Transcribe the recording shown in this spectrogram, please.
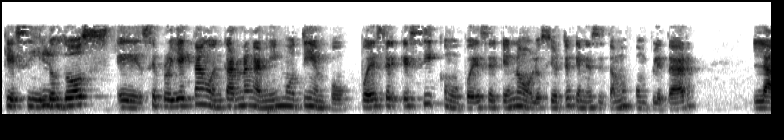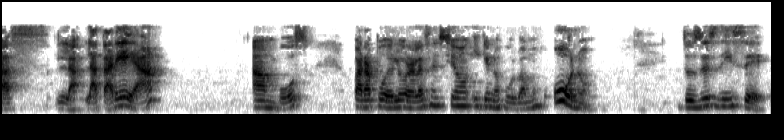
que si los dos eh, se proyectan o encarnan al mismo tiempo, puede ser que sí, como puede ser que no. Lo cierto es que necesitamos completar las, la, la tarea, ambos, para poder lograr la ascensión y que nos volvamos uno. Entonces dice,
